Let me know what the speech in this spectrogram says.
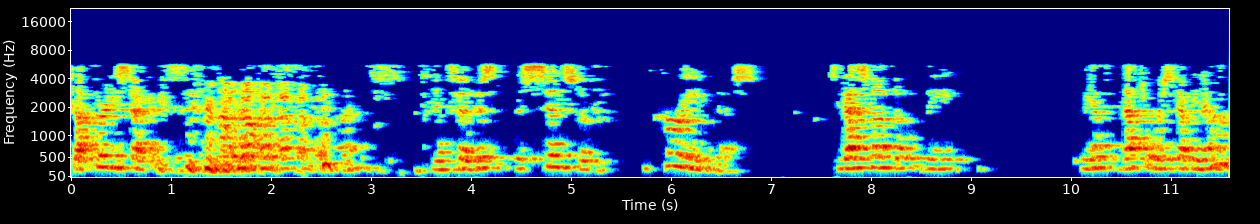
got 30 seconds. and so this, this sense of hurriedness. See, that's not the, the we have to, that's what we're stepping out of.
